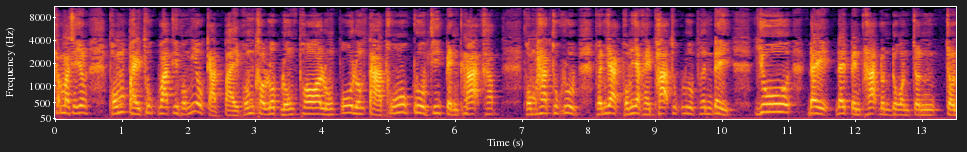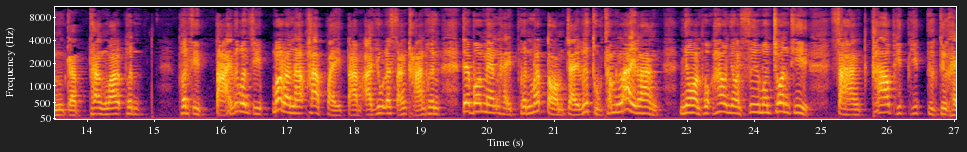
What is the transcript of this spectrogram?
ธรรมชโยผมไปทุกวัดที่ผมมีโอกาสไป ผมเขารบหลวงพ่อหลวงปู่หลวงตาทุกรูปที่เป็นพระครับ ผมฮักทุกรูปเพิ่นอยากผมอยากให้พระทุกรูปเพิ่นได้อยู่ได้ได้เป็นพระโดนๆจนจนกระทั่งว่าเพิ่น เพิ่นสิตายหรือเพิ่นสิมรณภาพไปตามอายุและสังขารเพิ่นแต่บ่แมนให้เพิ่นมาตอมใจหรือถูกทำลายล่างย้อนพวกเฮาย้อนซื้อมวลชนที่สร้างข้าวผิดๆถึกถึกให้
